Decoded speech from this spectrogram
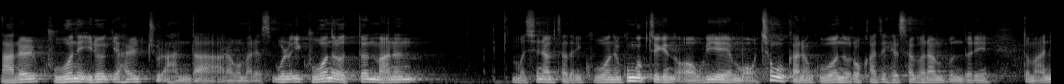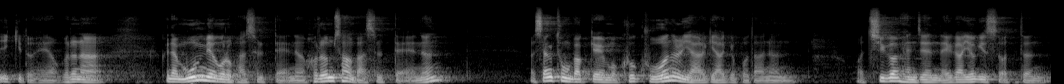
나를 구원에 이르게 할 줄 안다라고 말했습니다. 물론 이 구원을 어떤 많은 뭐 신학자들이 구원을 궁극적인 어, 우리의 뭐 천국 가는 구원으로까지 해석을 한 분들이 또 많이 있기도 해요. 그러나 그냥 문맥으로 봤을 때는 흐름상 봤을 때는 생뚱밖에 뭐그 구원을 이야기하기보다는 어, 지금 현재 내가 여기서 어떤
